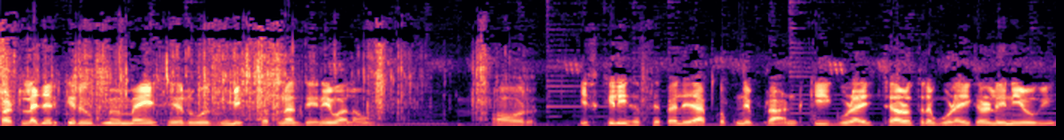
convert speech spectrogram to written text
फर्टिलाइज़र के रूप में मैं इसे रोज़ मिक्स अपना देने वाला हूँ और इसके लिए सबसे पहले आपको अपने प्लांट की गुड़ाई, चारों तरफ़ गुड़ाई कर लेनी होगी।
